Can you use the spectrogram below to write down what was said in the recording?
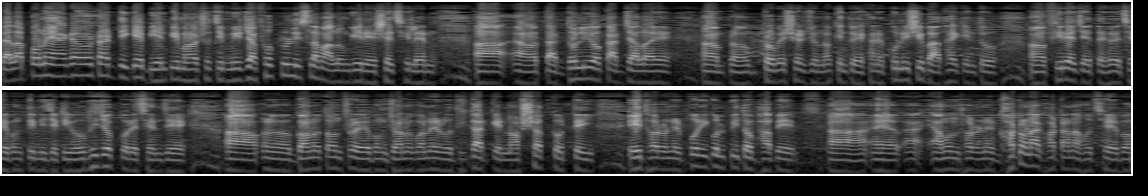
বেলা পৌনে এগারোটার দিকে বিএনপি মহাসচিব মির্জা ফখরুল ইসলাম আলমগীর এসেছিলেন তার দলীয় কার্যালয়ে প্রবেশের জন্য কিন্তু এখানে পুলিশি বাধায় কিন্তু ফিরে যেতে হয়েছে এবং তিনি যেটি অভিযোগ করেছেন যে গণতন্ত্র এবং জনগণের অধিকারকে নস্বাত করতেই এই ধরনের পরিকল্পিতভাবে এমন ধরনের ঘটনা ঘটানো হচ্ছে এবং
